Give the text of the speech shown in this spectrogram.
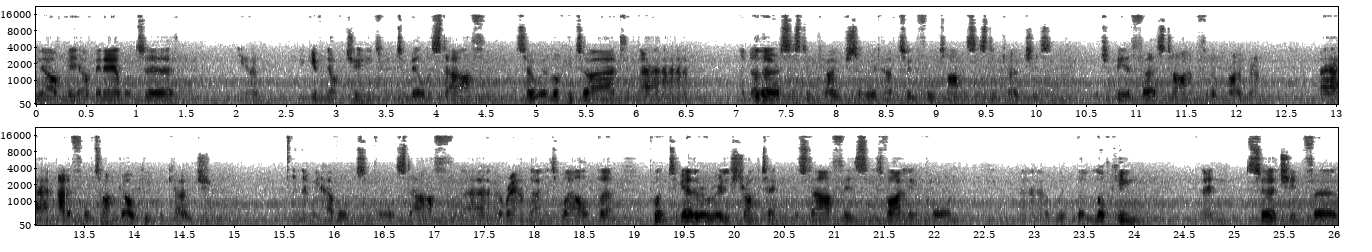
you know, I've been, I've been able to, you know, be given the opportunity to, to build a staff. So we're looking to add uh, another assistant coach. So we'd have two full-time assistant coaches, which would be the first time for the program. Uh, add a full-time goalkeeper coach, and then we have all the support staff uh, around that as well. But putting together a really strong technical staff is, is vitally important we're looking and searching for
